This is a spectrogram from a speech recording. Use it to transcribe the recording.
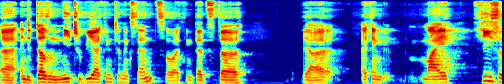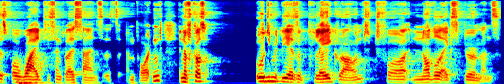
Uh, and it doesn't need to be i think to an extent. So i think that's the yeah i think my thesis for why decentralized science is important. And of course ultimately as a playground for novel experiments.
